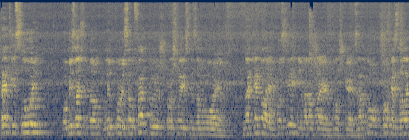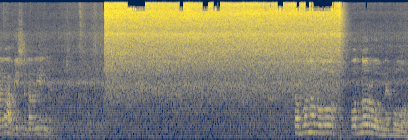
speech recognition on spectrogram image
Третій слой обов'язково липкою салфеткою ж пройшлись, не забуваємо. Накидаємо останній, виражаємо трошки зерно, трохи здалека, більше давлення. Щоб воно було однородне було.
